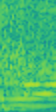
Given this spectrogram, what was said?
Oh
